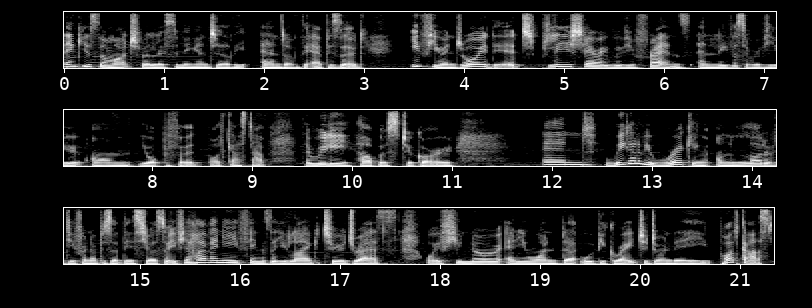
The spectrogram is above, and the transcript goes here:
Thank you so much for listening until the end of the episode. If you enjoyed it, please share it with your friends and leave us a review on your preferred podcast app. That really help us to grow. And we're going to be working on a lot of different episodes this year. So if you have any things that you'd like to address, or if you know anyone that would be great to join the podcast,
